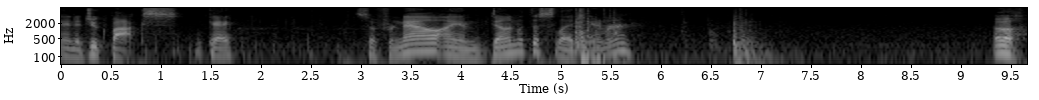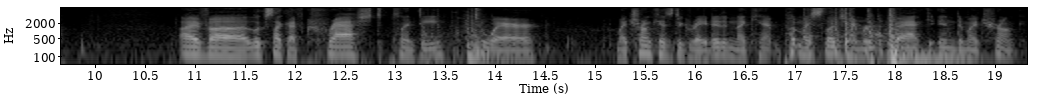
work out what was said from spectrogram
And a jukebox. Okay. So for now, I am done with the sledgehammer. Ugh. I've, uh, looks like I've crashed plenty to where my trunk has degraded and I can't put my sledgehammer back into my trunk.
